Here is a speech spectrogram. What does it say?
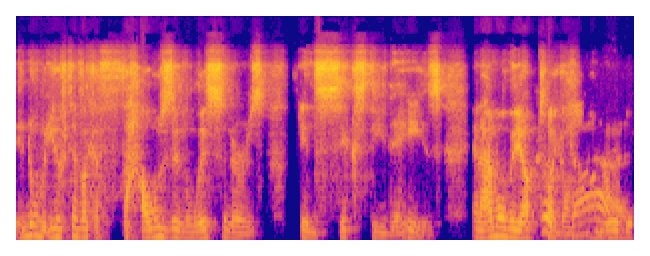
no, but you have to have like a thousand listeners in 60 days. And I'm only up to oh, like a hundred.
